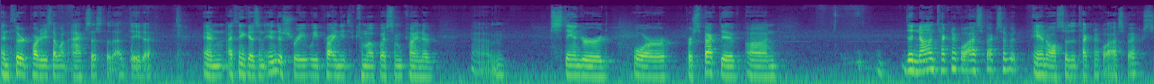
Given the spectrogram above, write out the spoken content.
and third parties that want access to that data. And I think as an industry, we probably need to come up with some kind of um, standard or perspective on the non technical aspects of it and also the technical aspects.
